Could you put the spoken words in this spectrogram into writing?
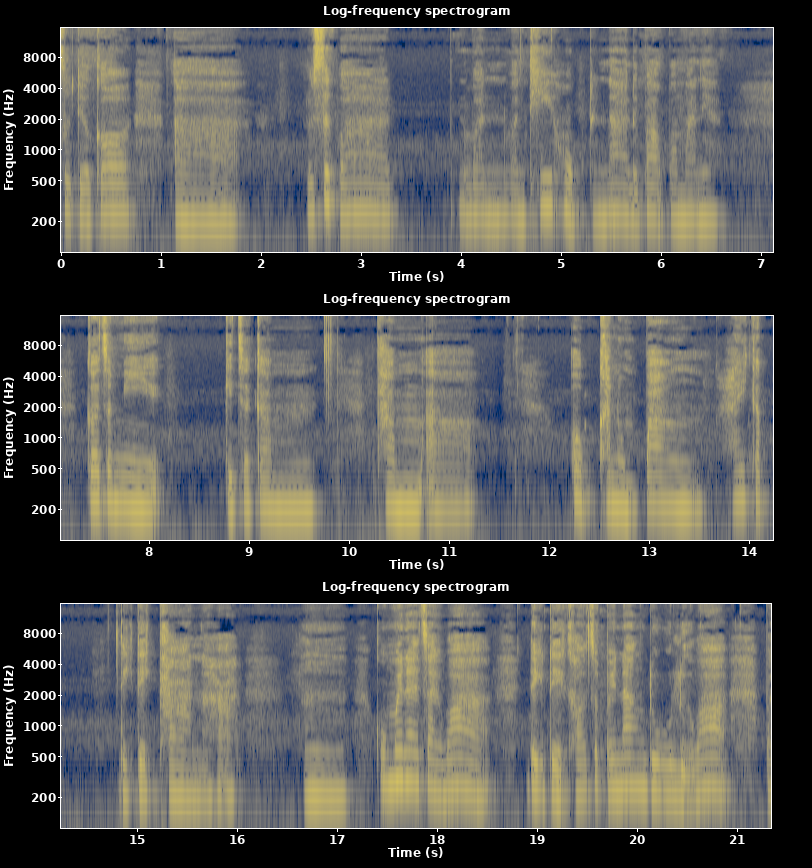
สุดเดี๋ยวก็รู้สึกว่าวันวันที่หกหน้าหรือเปล่าประมาณเนี้ยก็จะมีกิจกรรมทำออบขนมปังให้กับเด็กๆทานนะคะกุ้งไม่แน่ใจว่าเด็กๆเเขาจะไปนั่งดูหรือว่าไป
